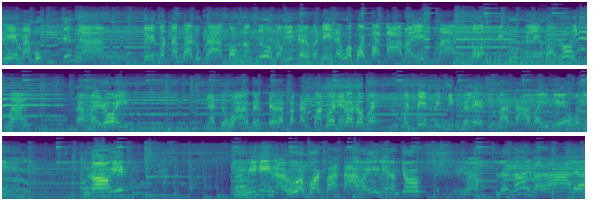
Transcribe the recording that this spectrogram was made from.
วันนี้มาบุกถึงอะเด็กก็ตาปลาดุกราก้องหนังโจ้หนังยิดเลยวันนี้นะว่าปอดป้าตามาเองมาสอนพิสูจน์กันแล้วว่าร้อยจริงไหมทำไมร้อยอย่าจะว่าเป็นแต่รับประกันความร้อยแน่นอนเราไปไปเต้นไปจิ้มกันแล้วที่ป้าตามาอีกแล้ววันนี้น้องอิดนี่นะรู้ว่าปอดป้าตามาเองเลยน้องโจ้แล้วน้อยมาละเลย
